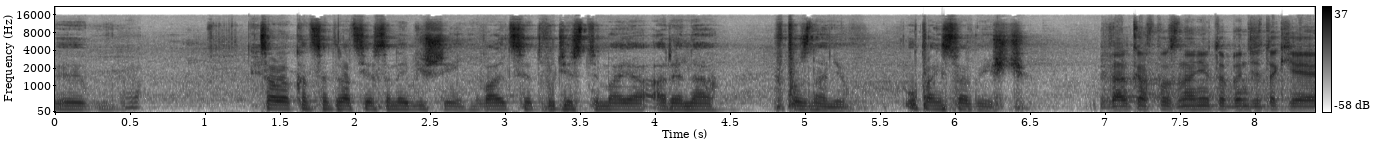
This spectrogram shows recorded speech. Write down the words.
Y, cała koncentracja jest na najbliższej walce 20 maja Arena w Poznaniu, u Państwa w mieście. Walka w Poznaniu to będzie takie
